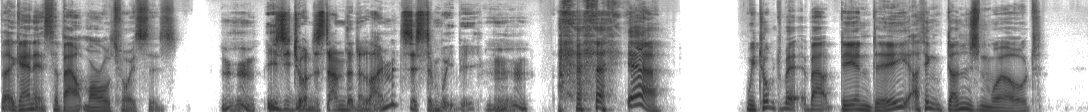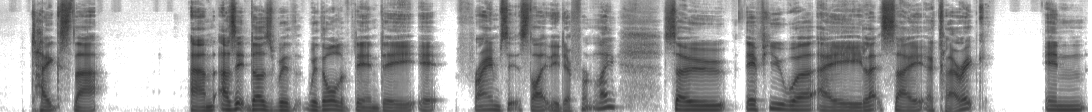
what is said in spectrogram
But again, it's about moral choices. Mm, easy to understand an alignment system, Weeby. Mm. yeah. we talked a bit about D&D. I think Dungeon World takes that and as it does with with all of D&D, it frames it slightly differently. So if you were a let's say a cleric in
